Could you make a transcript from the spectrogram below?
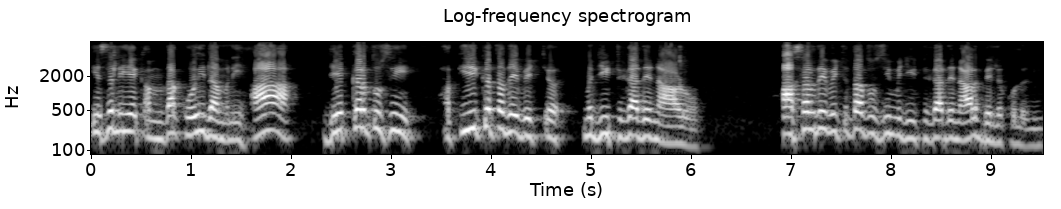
ਇਸ ਲਈ ਇਹ ਕੰਮ ਦਾ ਕੋਈ ਦਮ ਨਹੀਂ। ਹਾਂ, ਜੇਕਰ ਤੁਸੀਂ ਹਕੀਕਤ ਦੇ ਵਿੱਚ ਮਜੀਠਗਾ ਦੇ ਨਾਲ ਹੋ, ਅਸਲ ਦੇ ਵਿੱਚ ਤਾਂ ਤੁਸੀਂ ਮਜੀਠਗਾ ਦੇ ਨਾਲ ਬਿਲਕੁਲ ਨਹੀਂ।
